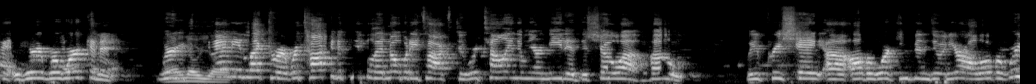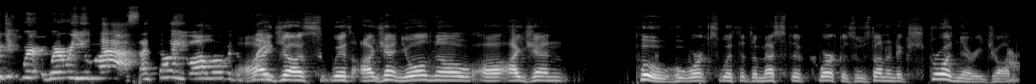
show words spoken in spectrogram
think? We're, we're working it. We're I know you are. expanding electorate. We're talking to people that nobody talks to. We're telling them you're needed to show up, vote. We appreciate uh, all the work you've been doing. You're all over. Where'd you, where, where were you last? I saw you all over the place. I just, with Ai-jen, you all know uh, Ai-jen Poo, who works with the domestic workers, who's done an extraordinary job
